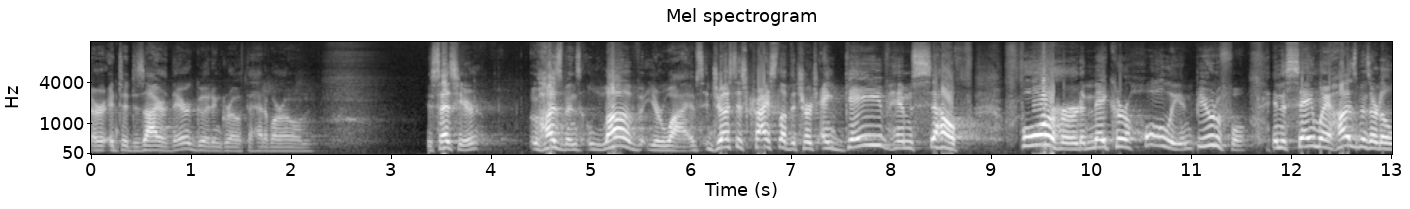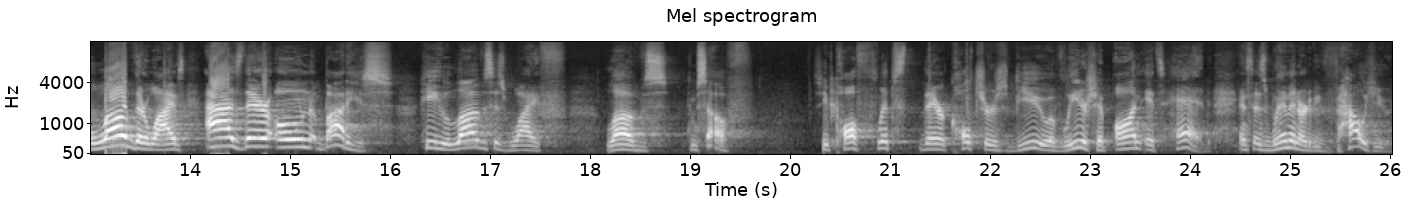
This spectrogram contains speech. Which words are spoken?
or, and to desire their good and growth ahead of our own. It says here, Husbands, love your wives, just as Christ loved the church and gave himself for her to make her holy and beautiful. In the same way, husbands are to love their wives as their own bodies. He who loves his wife loves himself. See, Paul flips their culture's view of leadership on its head and says women are to be valued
